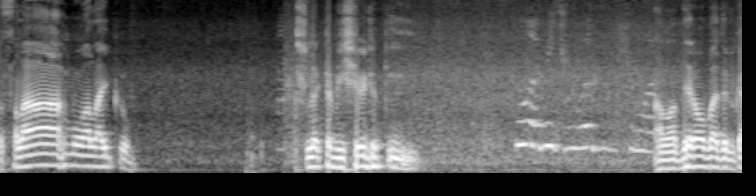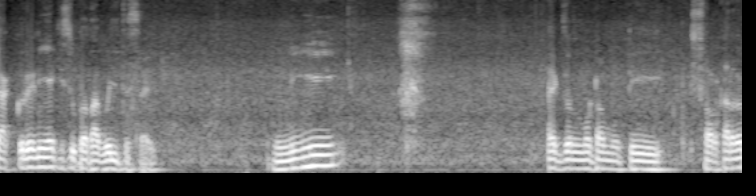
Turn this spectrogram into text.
আসসালামু আলাইকুম। আসলে একটা বিষয় হলো কি? আমাদের অবায়দুল কাক করে নিয়ে কিছু কথা বলতে চাই। উনি একজন মোটামুটি সরকারের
